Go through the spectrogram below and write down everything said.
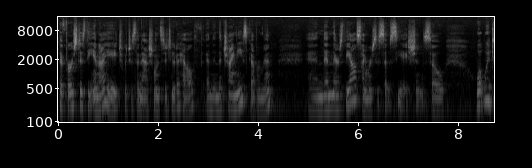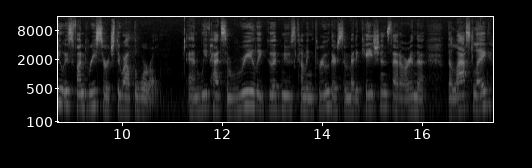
The first is the NIH, which is the National Institute of Health, and then the Chinese government, and then there's the Alzheimer's Association. So, what we do is fund research throughout the world and we've had some really good news coming through. There's some medications that are in the the last leg,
